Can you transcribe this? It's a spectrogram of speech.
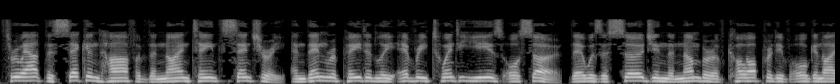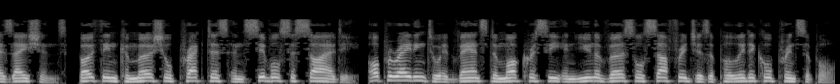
Throughout the second half of the 19th century and then repeatedly every 20 years or so there was a surge in the number of cooperative organizations, both in commercial practice and civil society, operating to advance democracy and universal suffrage as a political principle.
